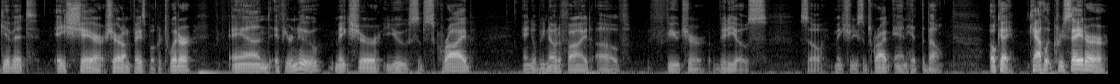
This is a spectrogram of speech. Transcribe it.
Give it a share. Share it on Facebook or Twitter. And if you're new, make sure you subscribe and you'll be notified of future videos. So make sure you subscribe and hit the bell. Okay, Catholic Crusader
